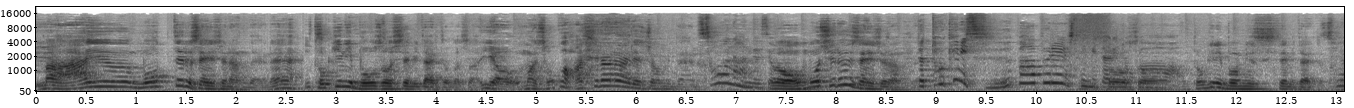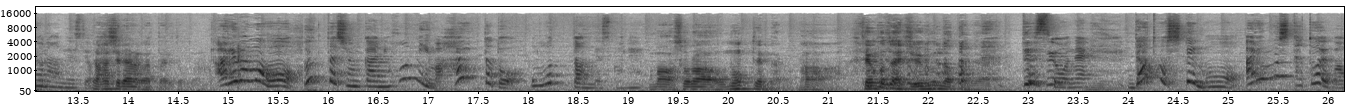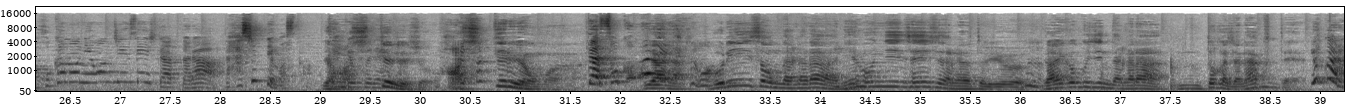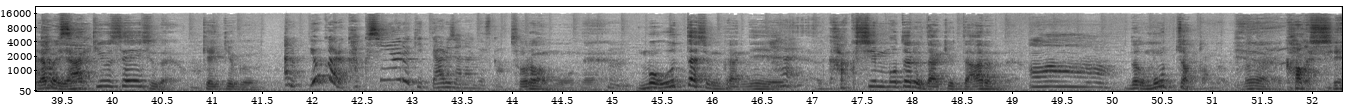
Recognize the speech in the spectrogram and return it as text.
うんまあああいう持ってる選手なんだよね。時に暴走してみたりとかさ「いやお前そこ走らないでしょ」みたいな。そうなんですよ。面白い選手なんだよ。で時にスーパープレーしてみたりとか。そうそう。時にボミスしてみたりとか、ね、そうなんですよ。走らなかったりとか。あれはもう打った瞬間に本人は入ったと思ったんですかね。まあそれは思ってんだろうな。手応え十分だったんじゃない ですよね、だとしてもあれもし例えば他の日本人選手であったら走ってますか？いや走ってるでしょ。走ってるよお前。そこまいやいやブリンソンだから日本人選手だからという、外国人だからうんとかじゃなくて、よくあるやっぱり野球選手だよ結局。あのよくある確信歩きってあるじゃないですか。それはもうね、もう打った瞬間にはい。確信持てる打球ってあるんだよ。あだから持っちゃったんだろうね確信。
